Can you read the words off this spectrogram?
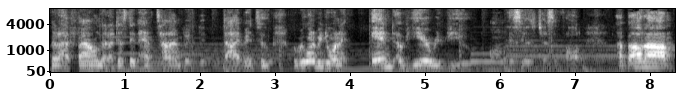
that I found that I just didn't have time to, to dive into. But we're going to be doing an end of year review this is just a thought about um,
